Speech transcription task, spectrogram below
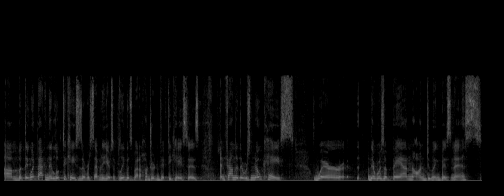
Um, but they went back and they looked at cases over 70 years. I believe it was about 150 cases, and found that there was no case where there was a ban on doing business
